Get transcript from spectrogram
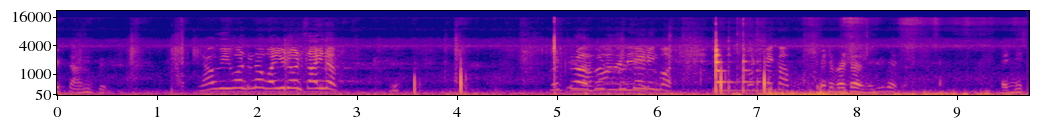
Now we want to know why you don't sign up. Good throw, good, fielding ball. Good pick up. Bit better, little better. At least.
